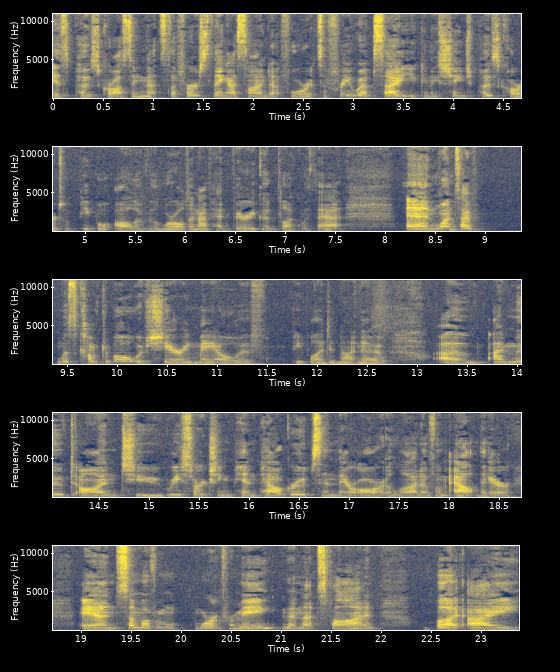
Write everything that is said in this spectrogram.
is Postcrossing. That's the first thing I signed up for. It's a free website. You can exchange postcards with people all over the world, and I've had very good luck with that. And once I was comfortable with sharing mail with people I did not know, um, I moved on to researching pen pal groups, and there are a lot of them out there. And some of them weren't for me, and that's fine. But I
